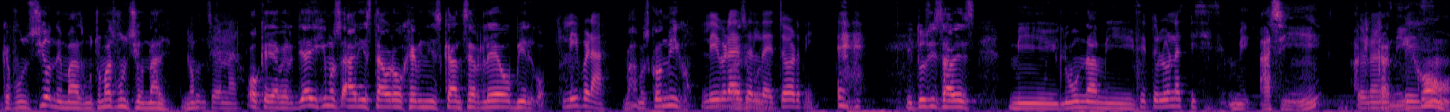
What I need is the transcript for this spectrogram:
que funcione más, mucho más funcional. ¿no? Funcional. Ok, a ver, ya dijimos Aries, Tauro, Géminis, Cáncer, Leo, Virgo. Libra. Vamos conmigo. Libra es el de Jordi. Y tú sí sabes mi luna, mi... si tu luna es Piscis. mi ¿Ah, sí? ¿A Tu qué canijo?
